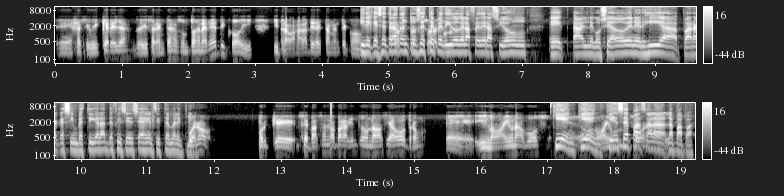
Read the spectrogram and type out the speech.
eh, recibir querellas de diferentes asuntos energéticos y, y trabajar directamente con... ¿Y de qué se trata entonces este pedido de la Federación eh, al negociado de energía para que se investigue las deficiencias en el sistema eléctrico? Bueno, porque se pasa el apagamiento de un lado hacia otro eh, y no hay una voz... ¿Quién? ¿Quién? ¿Quién se pasa la, la papa?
